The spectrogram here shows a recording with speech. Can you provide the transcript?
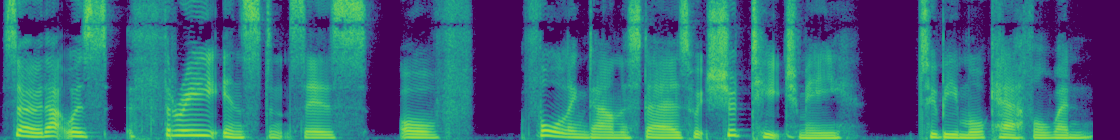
So that was three instances of falling down the stairs, which should teach me to be more careful when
